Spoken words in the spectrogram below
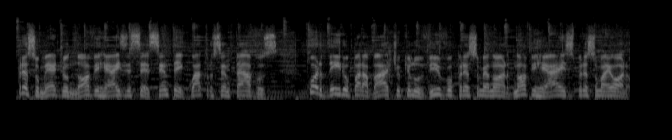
preço médio R$ 9,64. Cordeiro para abate o quilo vivo, preço menor R$ 9,00, preço maior R$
